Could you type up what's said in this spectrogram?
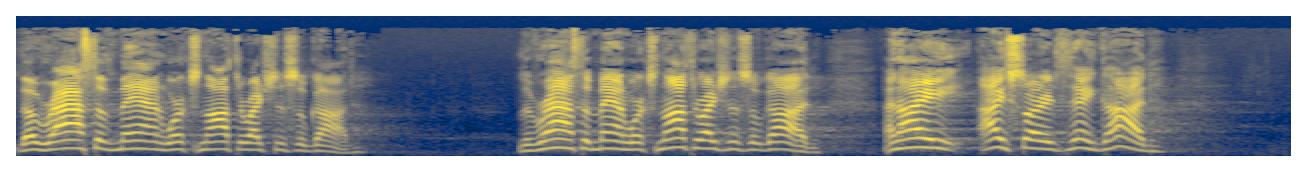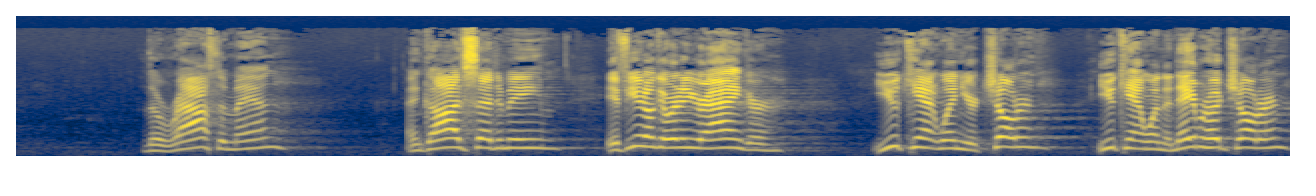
The wrath of man works not the righteousness of God. The wrath of man works not the righteousness of God. And I, I started to think, God, the wrath of man? And God said to me, if you don't get rid of your anger, you can't win your children, you can't win the neighborhood children.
